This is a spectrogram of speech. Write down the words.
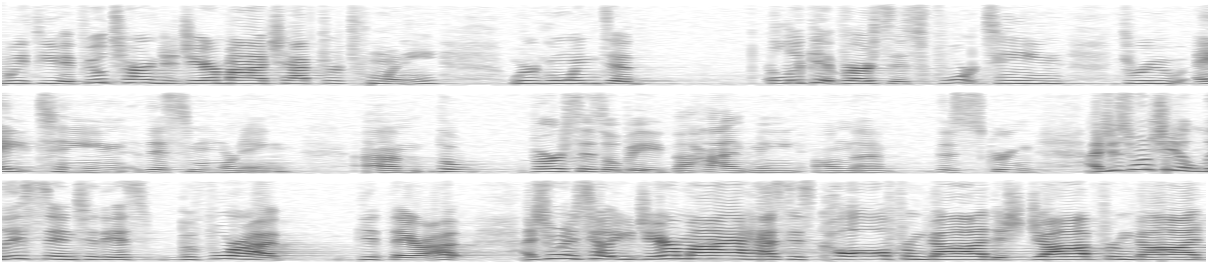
with you if you'll turn to jeremiah chapter 20 we're going to look at verses 14 through 18 this morning. Um, the verses will be behind me on the, the screen. I just want you to listen to this before i get there. I, I just want to tell you, Jeremiah has this call from God, this job from God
